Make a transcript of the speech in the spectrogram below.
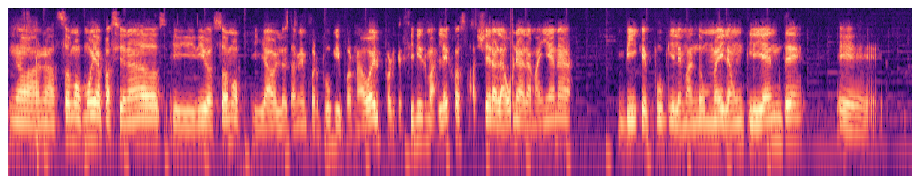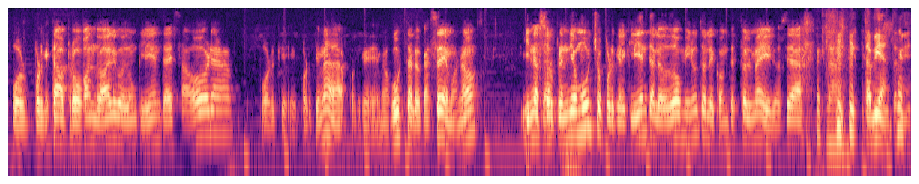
No, no, somos muy apasionados y digo somos, y hablo también por Puki y por Nahuel, porque sin ir más lejos, ayer a la una de la mañana vi que Puki le mandó un mail a un cliente eh, por, porque estaba probando algo de un cliente a esa hora, porque, porque nada, porque nos gusta lo que hacemos, ¿no? Y nos sorprendió mucho porque el cliente a los dos minutos le contestó el mail, o sea... también, también.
